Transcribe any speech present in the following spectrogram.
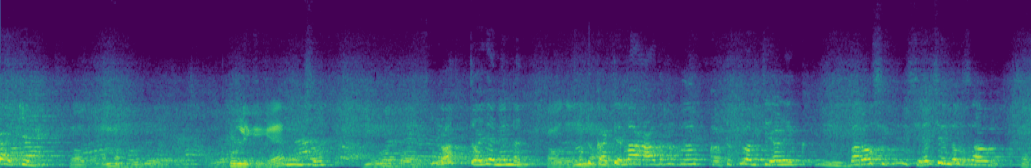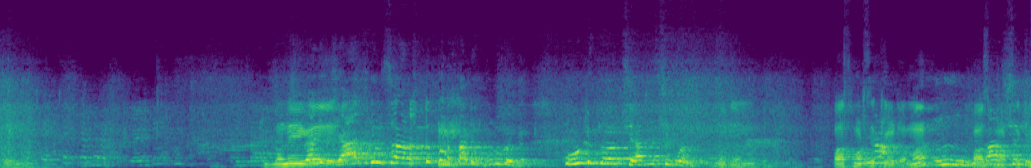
ಹಾಕಿನಿ ಹೌದಾ ನಮ್ಮ ಸರ್ ಇವತ್ತು ನಿನ್ನ. ಹೌದಾ ದುಡ್ಡು ಕಟ್ಟಿಲ್ಲ ಆದ್ರೂ ಅಂತ ಹೇಳಿ ಬರೋ ಸೇರ್ಸಿದ್ರಲ್ಲ ಸರ್ ಮನೆಗೆ ಚಾರ್ಜ್ಗಿಲ್ಲ ಸರ್ ಅಷ್ಟು ಕೊಡ್ತಾರೆ ಹುಡುಗಗೆ ಹೋಗಿ ಚಾರ್ಜ್ ಸಿಗೋದು ಹೌದಾ ಪಾಸ್ ಮಾಡ್ಸಕ್ಕೆ ಹೇಳ್ರಮ್ಮ ಪಾಸ್ ಮಾಡ್ಸಕ್ಕೆ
